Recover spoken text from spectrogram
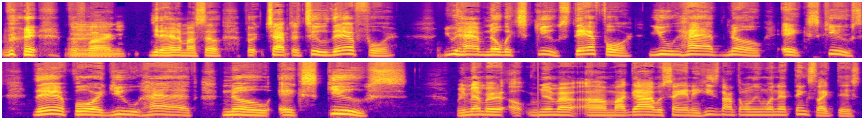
Before I Mhm. get ahead of myself. For chapter two, therefore, you have no excuse. Therefore, you have no excuse. Therefore, you have no excuse. Remember, uh, remember, uh, my guy was saying that he's not the only one that thinks like this.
